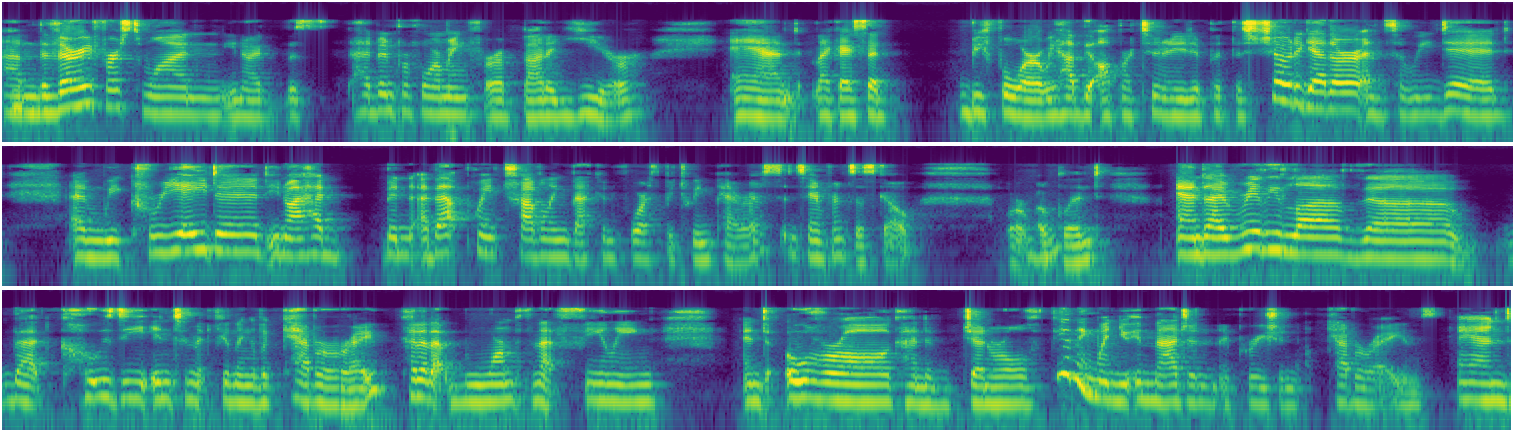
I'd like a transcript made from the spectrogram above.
Um, mm. the very first one you know i was had been performing for about a year. And like i said before we had the opportunity to put this show together. And so we did. And we created you know i had been at that point traveling back and forth between paris and san francisco or mm-hmm. oakland and i really love the that cozy intimate feeling of a cabaret kind of that warmth and that feeling and overall kind of general feeling when you imagine a parisian cabaret and, and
